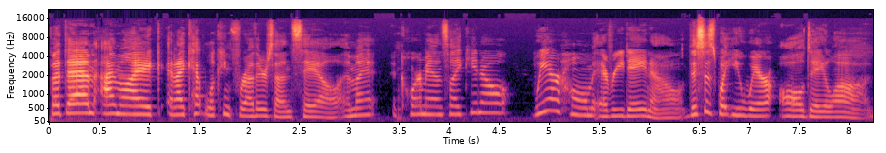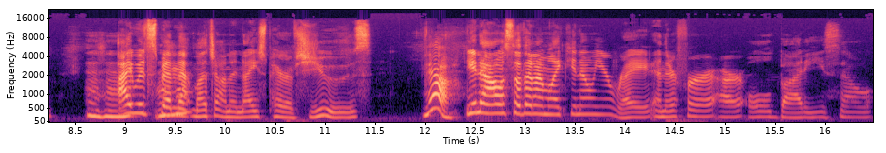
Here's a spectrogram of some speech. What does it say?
But then I'm like, and I kept looking for others on sale, and my core man's like, you know, we are home every day now. This is what you wear all day long. Mhm. I would spend Mhm. that much on a nice pair of shoes. Yeah. You know, so then I'm like, you know, you're right. And they're for our old bodies. So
